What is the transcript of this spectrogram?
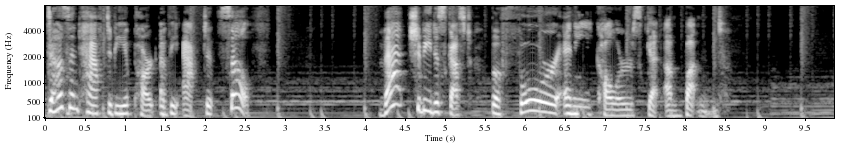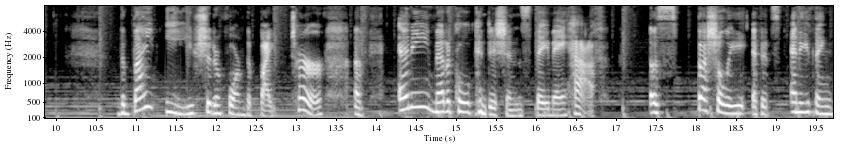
doesn't have to be a part of the act itself. That should be discussed before any collars get unbuttoned. The bitee should inform the biter of any medical conditions they may have, especially if it's anything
